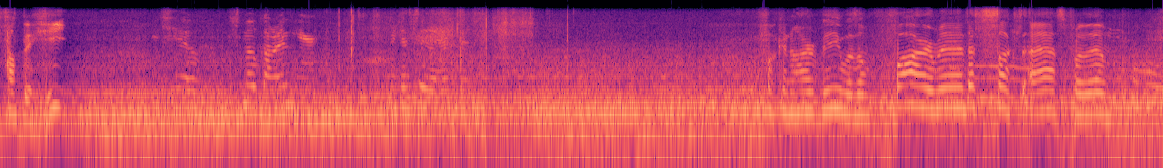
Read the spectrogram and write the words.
I felt the heat. Me too. Smoke got in here. I can see the engine. Fucking RV was on fire, man. That sucks ass for them. Oh,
